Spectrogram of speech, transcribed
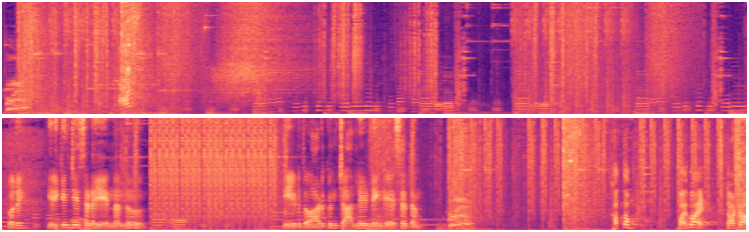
Bruh. I. ఒరే చేశాడా ఏ నన్ను వీడితో ఆడుకుని చాలండి ఇంకేసేద్దాం ఖతం బాయ్ బాయ్ టాటా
